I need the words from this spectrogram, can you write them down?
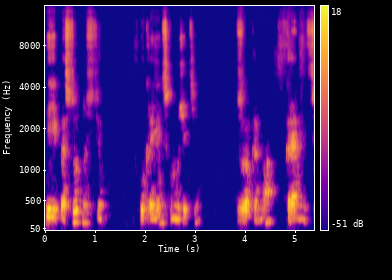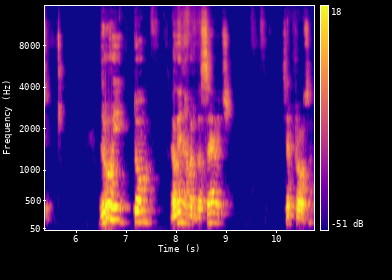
її присутністю в українському житті, зокрема в Кремниці. Другий том Галини Гордосевич це проза.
